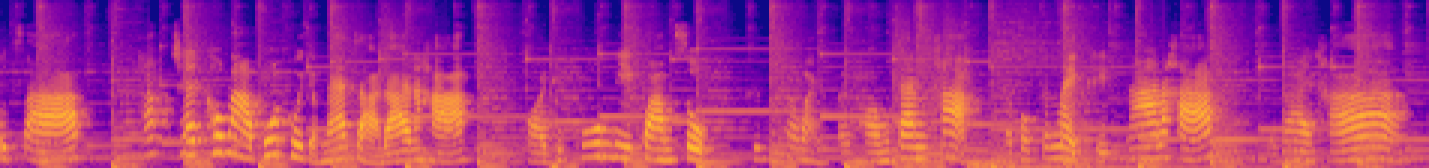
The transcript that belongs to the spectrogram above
ปรึกษา ทักแชทเข้ามาพูดคุยกับแม่จ๋าได้นะคะ ขอให้ทุกคู่มีความสุขขึ้นสวรรค์ไปพร้อมกันค่ะ แล้วพบกันใหม่คลิปหน้านะคะ บ๊ายบายค่ะ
